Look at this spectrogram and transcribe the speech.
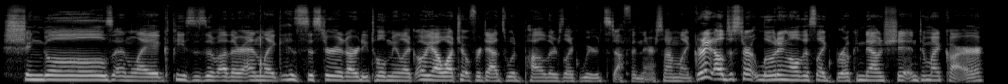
shingles and like pieces of other and like his sister had already told me like oh yeah watch out for dad's wood pile there's like weird stuff in there so i'm like great i'll just start loading all this like broken down shit into my car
